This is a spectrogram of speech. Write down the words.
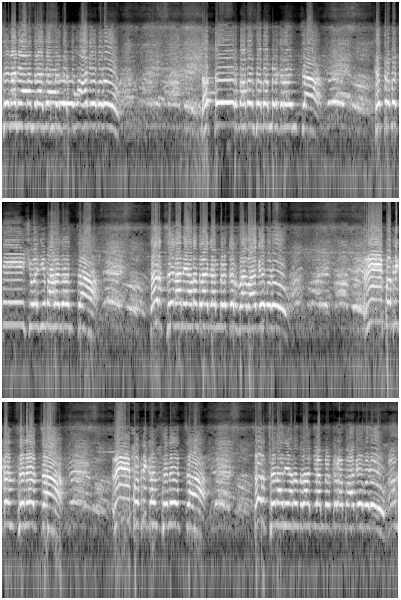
सेनानी आनंद राज अम्बेडकर तुम आगे बढ़ो। डॉक्टर बाबासाहेब आंबेडकरांचा छत्रपती शिवाजी महाराजांचा सरसेनानी आनंदराज आंबेडकर साहेब आगे बढो. रिपब्लिकन सेनेचा. रिपब्लिकन सेनेचा. सरसेनानी आनंदराज आंबेडकर आप आगे बढ़ो. हम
